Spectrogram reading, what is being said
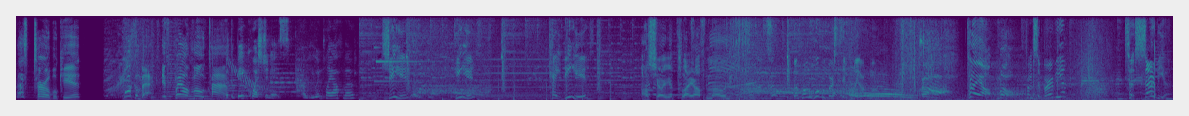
That's terrible, kid. Welcome back. It's playoff mode time. But the big question is, are you in playoff mode? She is. He is. KD is. I'll show you playoff mode. The whole Whoopiverse is in playoff mode. Ah! Playoff mode. From suburbia to Serbia.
